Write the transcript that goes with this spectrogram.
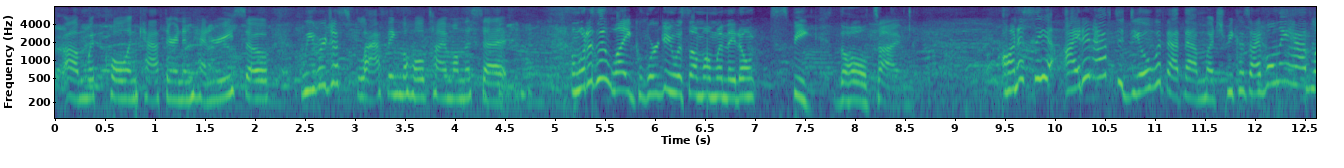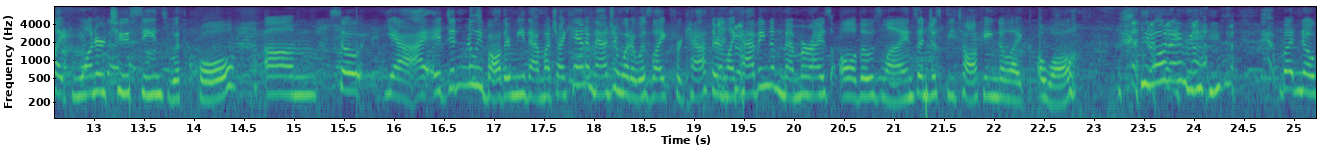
um, with Cole and Kathryn and Henry. So we were just laughing the whole time on the set. And what is it like working with someone when they don't speak the whole time? Honestly, I didn't have to deal with that that much because I've only had like one or two scenes with Cole. Um, so yeah, I, it didn't really bother me that much. I can't imagine what it was like for Kathryn, like having to memorize all those lines and just be talking to like a wall. you know what I mean? But no,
